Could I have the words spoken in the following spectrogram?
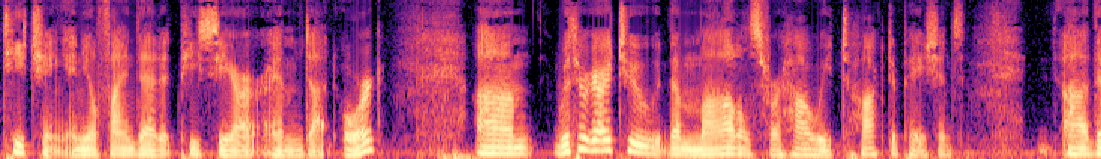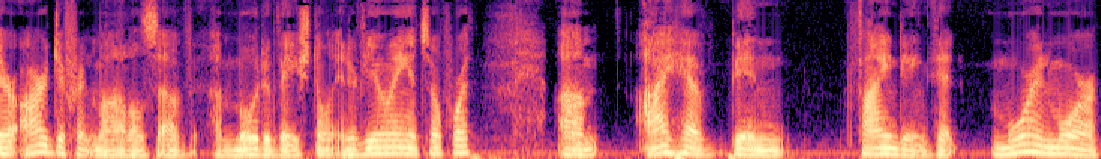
teaching, and you'll find that at pcrm.org. Um, with regard to the models for how we talk to patients, uh, there are different models of uh, motivational interviewing and so forth. Um, I have been finding that more and more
